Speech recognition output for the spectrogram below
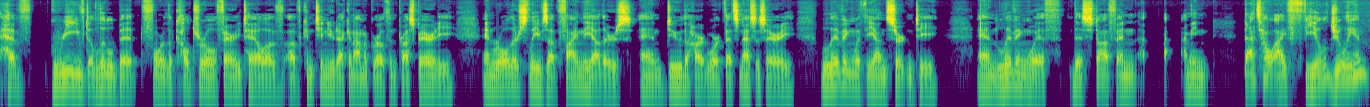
have grieved a little bit for the cultural fairy tale of, of continued economic growth and prosperity and roll their sleeves up, find the others, and do the hard work that's necessary, living with the uncertainty and living with this stuff. And I mean, that's how I feel, Julian.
